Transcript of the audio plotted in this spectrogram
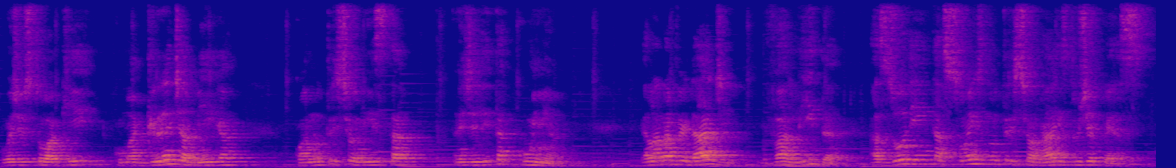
Hoje eu estou aqui com uma grande amiga, com a nutricionista Angelita Cunha. Ela, na verdade, valida as orientações nutricionais do GPS.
